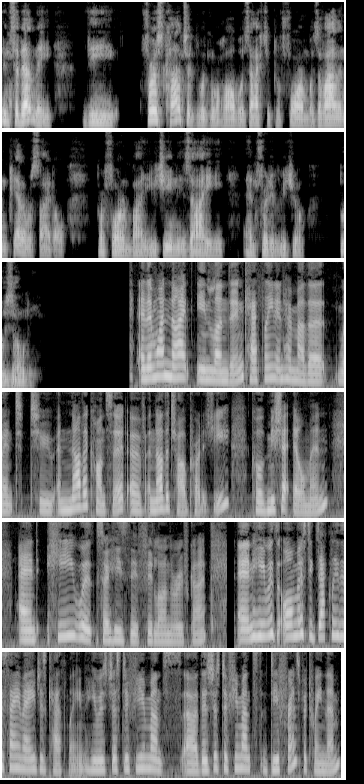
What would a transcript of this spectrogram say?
Incidentally, the first concert at Wigmore Hall was actually performed, was a violin piano recital performed by Eugene Ysaÿe and Federico And then one night in London, Kathleen and her mother went to another concert of another child prodigy called Misha Elman. And he was, so he's the fiddler on the roof guy. And he was almost exactly the same age as Kathleen. He was just a few months, uh, there's just a few months difference between them.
